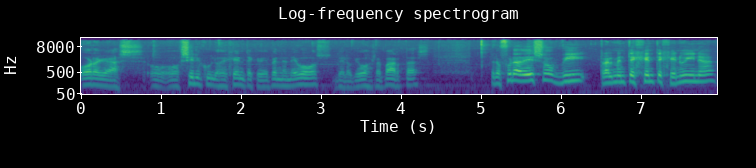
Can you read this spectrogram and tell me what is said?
orgas o, círculos de gente que dependen de vos, de lo que vos repartas. Pero fuera de eso vi realmente gente genuina,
